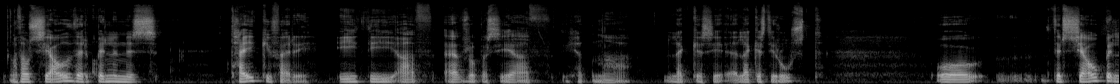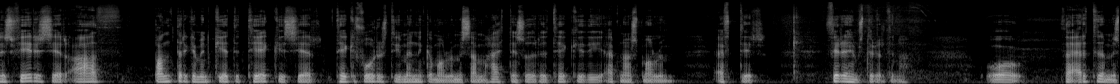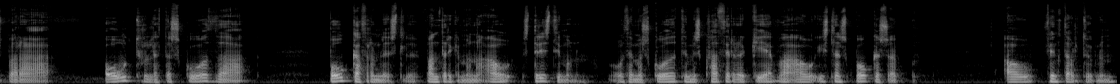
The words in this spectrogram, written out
og þá sjá þeir byllinis tækifæri í því að Evrópa sé að hérna, leggjast, leggjast í rúst og þeir sjá byllinis fyrir sér að bandaríkjuminn geti tekið sér tekið fórust í menningamálum með sama hætt eins og þeir eru tekið í efnarsmálum eftir fyrirheimstyrjöldina og það er til dæmis bara ótrúlegt að skoða bókaframleðslu bandaríkjamanna á stríðstímanum og þegar maður skoða til mis hvað þeir eru að gefa á íslensk bókasöfn á 15 áratögnum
